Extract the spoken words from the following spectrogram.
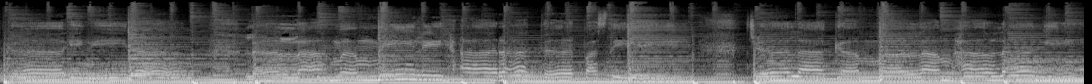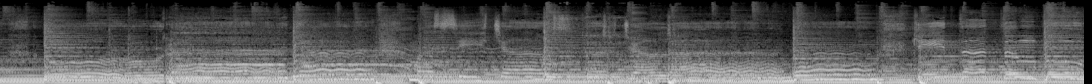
keinginan. Lelah memilih arah terpasti. Jelaga malam halangi Oh masih jauh perjalanan. Kita tempuh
